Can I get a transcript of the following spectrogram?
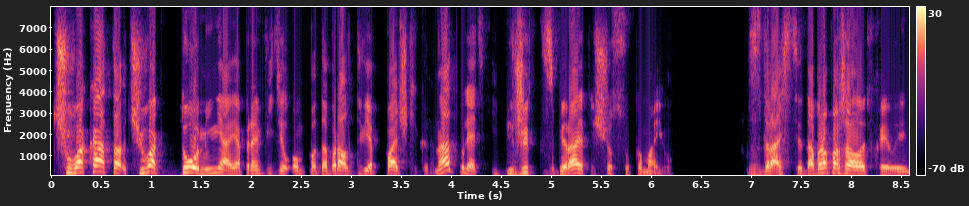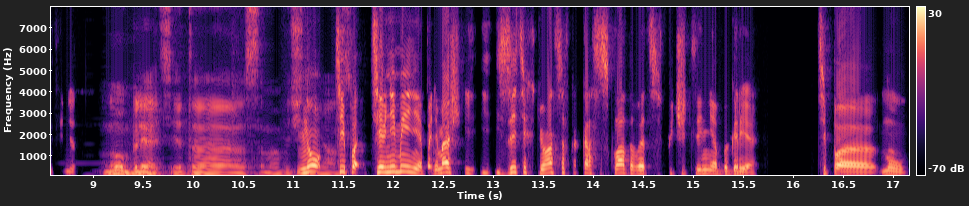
чувака, то чувак до меня, я прям видел, он подобрал две пачки гранат, блядь, и бежит, забирает еще, сука, мою. Здрасте, добро пожаловать в Halo Infinite. Ну, блядь, это самый обычный Ну, нюанс. типа, тем не менее, понимаешь, из этих нюансов как раз и складывается впечатление об игре. Типа, ну,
